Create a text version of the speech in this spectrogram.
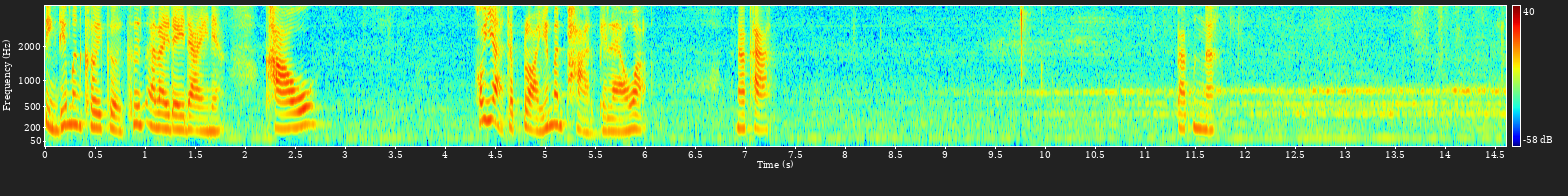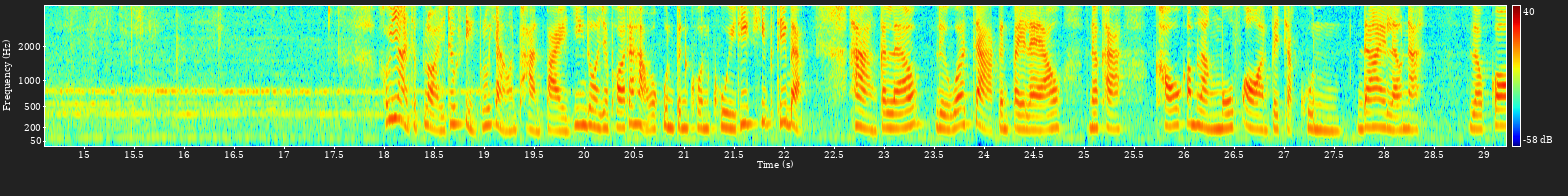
สิ่งที่มันเคยเกิดขึ้นอะไรใด ๆ เนี่ยเขาเขาอยากจะปล่อยให้มันผ่านไปแล้วอะนะคะ แป๊บนึงนะเขาอยากจะปล่อยทุกสิ่งทุกอย่างมันผ่านไป ยิ่งโดยเฉพาะถ้าหากว่าคุณเป็นคนคุยที่คิดที่แบบห่างกันแล้ว หรือว่าจากกันไปแล้วนะคะ เขากำลัง move on ไปจากคุณได้แล้วนะ แล้วก็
